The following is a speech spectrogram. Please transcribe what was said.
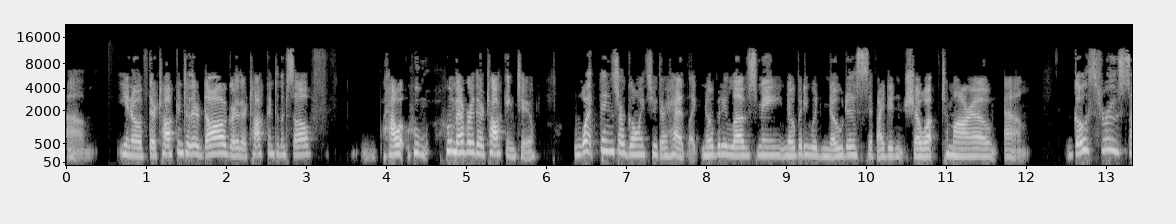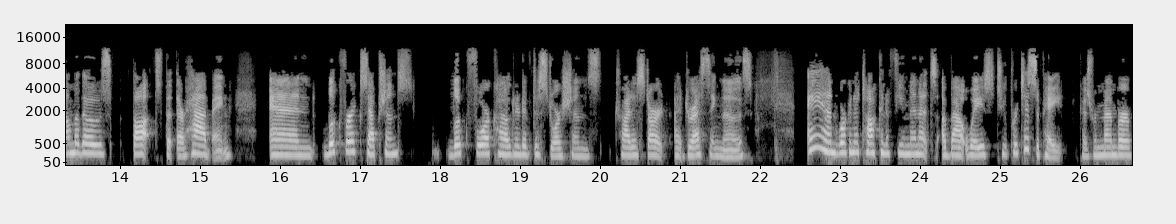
Um, you know if they're talking to their dog or they're talking to themselves how whom, whomever they're talking to what things are going through their head? Like nobody loves me. Nobody would notice if i didn't show up tomorrow. Um, go through some of those thoughts that they're having and look for exceptions. Look for cognitive distortions. Try to start addressing those. And we're going to talk in a few minutes about ways to participate because remember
